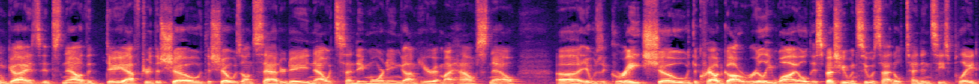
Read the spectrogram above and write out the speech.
On guys? It's now the day after the show. The show was on Saturday, now it's Sunday morning. I'm here at my house now. Uh, it was a great show. The crowd got really wild, especially when Suicidal Tendencies played.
